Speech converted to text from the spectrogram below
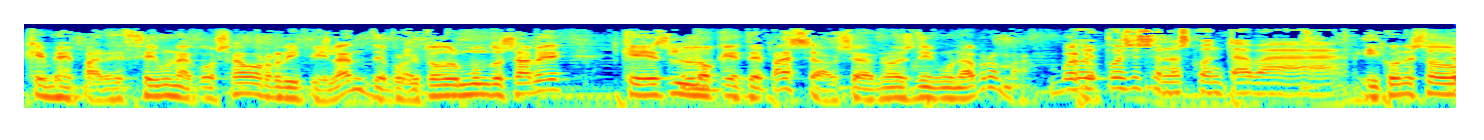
que me parece una cosa horripilante, porque todo el mundo sabe qué es lo que te pasa, o sea, no es ninguna broma. Bueno. Pues, pues eso nos contaba y con esto,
